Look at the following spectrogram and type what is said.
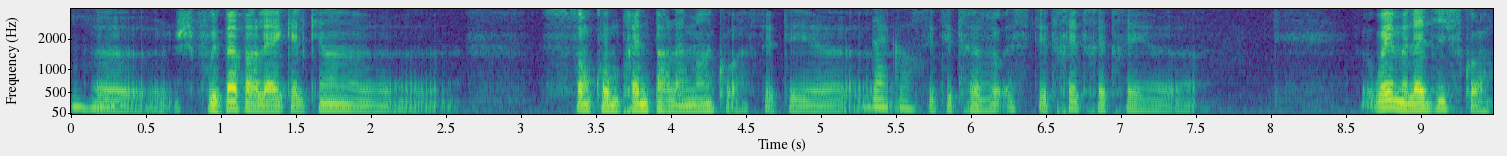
Mhm. euh, je pouvais pas parler à quelqu'un euh, sans qu'on me prenne par la main quoi. C'était euh, c'était très c'était très très très Ouais, maladif, quoi.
